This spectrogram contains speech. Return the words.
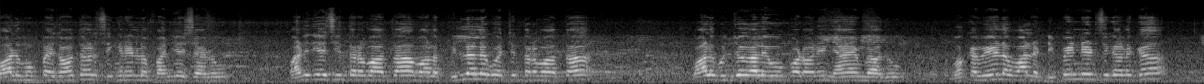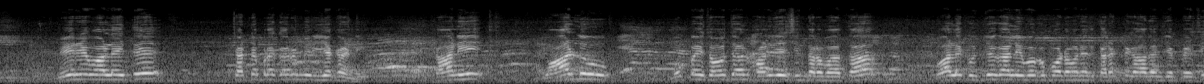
వాళ్ళు ముప్పై సంవత్సరాలు సింగరేణిలో పనిచేశారు. పని చేసిన తర్వాత వాళ్ళ పిల్లలకు వచ్చిన తర్వాత వాళ్ళకు ఉద్యోగాలు ఇవ్వకపోవడం అనేది న్యాయం కాదు. ఒకవేళ వాళ్ళ డిపెండెంట్స్ కనుక వేరే వాళ్ళైతే చట్ట ప్రకారం మీరు ఇవ్వకండి కానీ వాళ్ళు ముప్పై సంవత్సరాలు పనిచేసిన తర్వాత వాళ్ళకి ఉద్యోగాలు ఇవ్వకపోవడం అనేది కరెక్ట్ కాదని చెప్పేసి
